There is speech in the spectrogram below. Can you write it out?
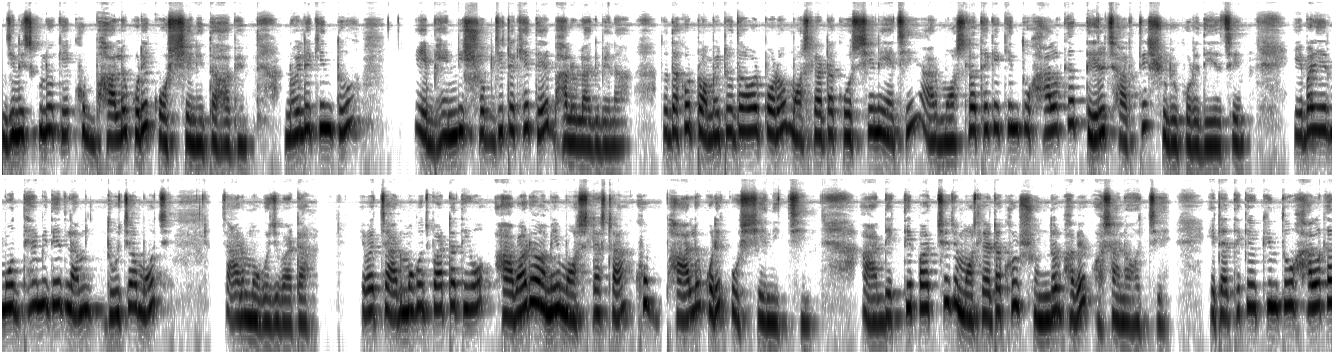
জিনিসগুলোকে খুব ভালো করে কষিয়ে নিতে হবে। নইলে কিন্তু এই ভেন্ডির সবজিটা খেতে ভালো লাগবে না। তো দেখো টমেটো দেওয়ার পরও মশলাটা কষিয়ে নিয়েছি আর মশলা থেকে কিন্তু হালকা তেল ছাড়তে শুরু করে দিয়েছে। এবার এর মধ্যে আমি দিয়ে দিলাম দু চামচ চার মগজ বাটা। এবার চার মগজ বাটা দিয়েও আবারও আমি মশলাটা খুব ভালো করে কষিয়ে নিচ্ছি। আর দেখতে পাচ্ছ যে মশলাটা খুব সুন্দরভাবে কষানো হচ্ছে। এটা থেকেও কিন্তু হালকা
